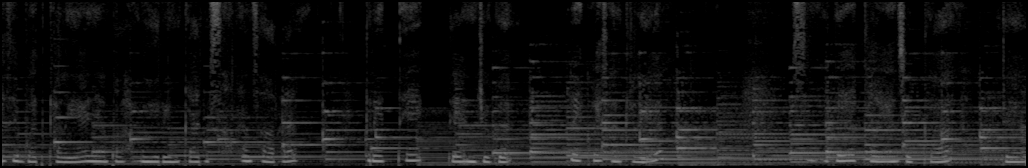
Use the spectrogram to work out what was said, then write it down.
kasih buat kalian yang telah mengirimkan saran-saran, kritik, dan juga requestan kalian. Semoga kalian suka dan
